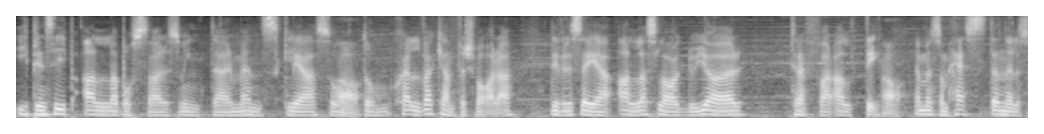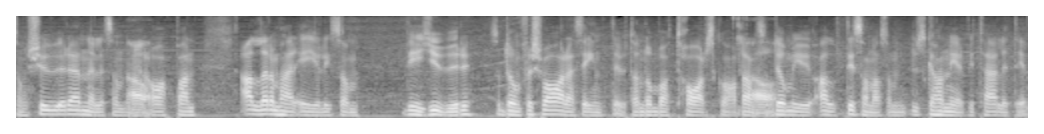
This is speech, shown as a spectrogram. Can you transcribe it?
i princip alla bossar som inte är mänskliga så Ja. att de själva kan försvara. Det vill säga alla slag du gör träffar alltid. ja, Ja, men som hästen eller som tjuren eller som Ja. apan. Alla de här är ju liksom, det är djur, så de försvarar sig inte utan de bara tar skadan. Ja. Så de är ju alltid sådana som, du ska ha ner vitalityn,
